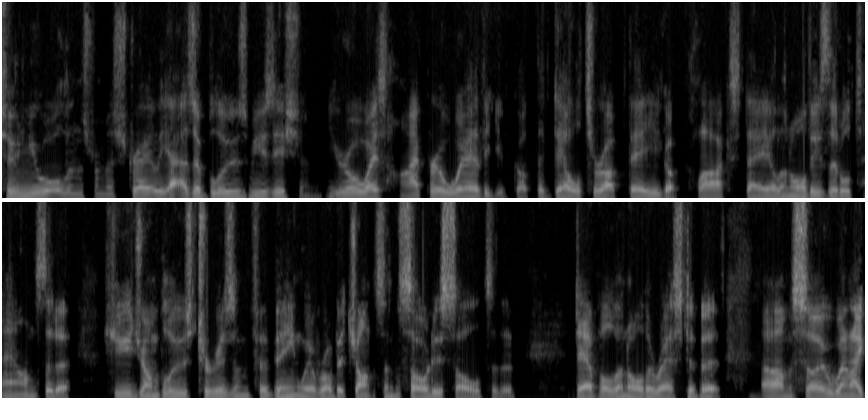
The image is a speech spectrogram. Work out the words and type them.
to New Orleans from Australia as a blues musician, you're always hyper aware that you've got the Delta up there, you've got Clarksdale and all these little towns that are huge on blues tourism for being where Robert Johnson sold his soul to the devil and all the rest of it. Mm-hmm. Um, so when I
